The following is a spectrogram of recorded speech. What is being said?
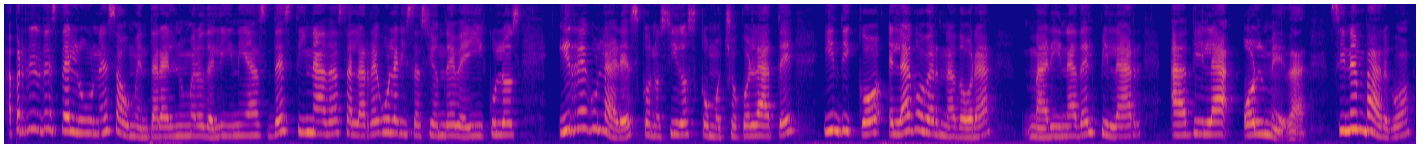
A partir de este lunes aumentará el número de líneas destinadas a la regularización de vehículos irregulares conocidos como chocolate, indicó la gobernadora Marina del Pilar Ávila Olmeda. Sin embargo,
